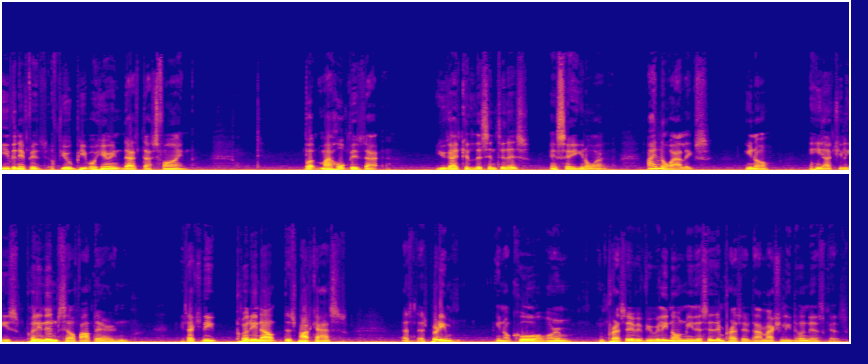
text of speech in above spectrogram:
even if it's a few people hearing, that's that's fine. But my hope is that you guys can listen to this and say, you know what, I know Alex. You know, he actually is putting himself out there and he's actually putting out this podcast. That's that's pretty, you know, cool or impressive. If you really know me, this is impressive that I'm actually doing this because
